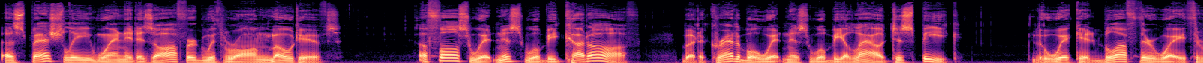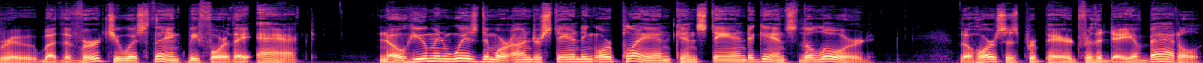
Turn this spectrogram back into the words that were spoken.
especially when it is offered with wrong motives. A false witness will be cut off, but a credible witness will be allowed to speak. The wicked bluff their way through, but the virtuous think before they act. No human wisdom or understanding or plan can stand against the Lord. The horse is prepared for the day of battle,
